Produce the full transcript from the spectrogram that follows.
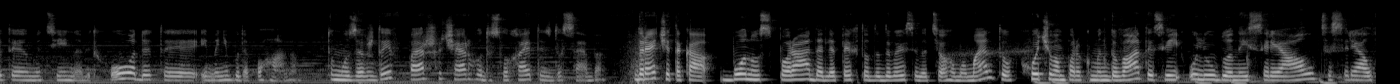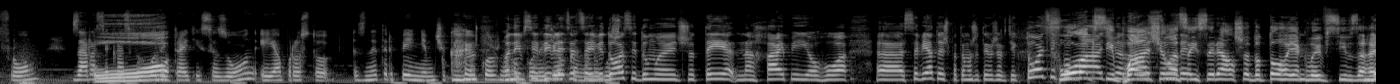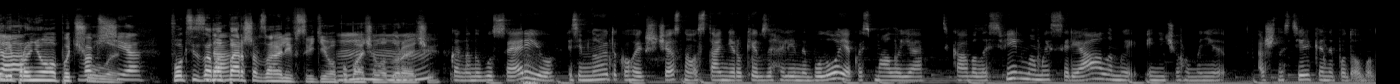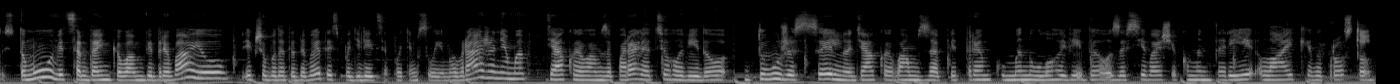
відходити, емоційно відходити, і мені буде погано. Тому завжди в першу чергу дослухайтесь до себе. До речі, така бонус-порада для тих, хто додивився до цього моменту. Хочу вам порекомендувати свій улюблений серіал. Це серіал Фром. Зараз якраз виходить третій сезон, і я просто з нетерпінням чекаю кожного Вони всі дивляться цей нову відос і думають, що ти на хайпі його е, советуєш, тому що ти вже в Тіктоці Фоксі бачила цей серіал ще до того, як ви всі взагалі Да. про нього почули. Вообще. Фоксі саме Да. перша взагалі в світі його побачила, Мгм. до речі. на нову серію. Зі мною такого, якщо чесно, останні роки взагалі не було. Якось мало я цікавилась фільмами, серіалами, і нічого мені аж настільки не подобалось. Тому від серденька вам відриваю. Якщо будете дивитись, поділіться потім своїми враженнями. Дякую вам за перегляд цього відео. Дуже сильно дякую вам за підтримку минулого відео, за всі ваші коментарі, лайки. Ви просто.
